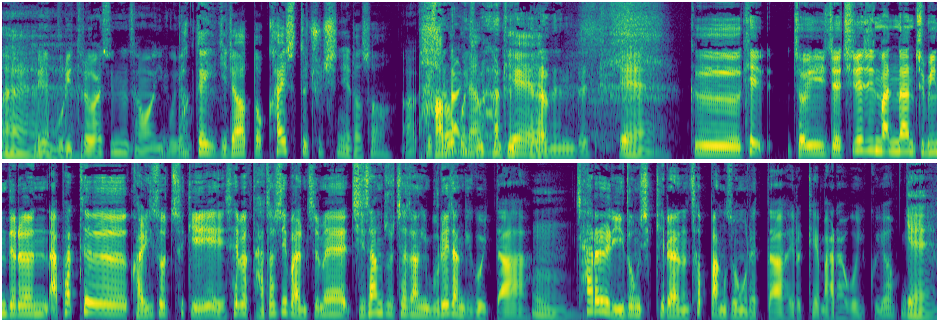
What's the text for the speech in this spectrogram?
예. 예, 물이 들어갈 수 있는 상황이고요. 박대기 기자 또 카이스트 출신이라서 아, 바로 그냥 예. 계산했는데 예. 그 저희 이제 취재진 만난 주민들은 아파트 관리소 측이 새벽 5시 반쯤에 지상 주차장이 물에 잠기고 있다. 음. 차를 이동시키라는 첫 방송을 했다. 이렇게 말하고 있고요. 예.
